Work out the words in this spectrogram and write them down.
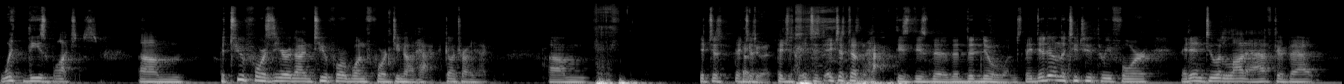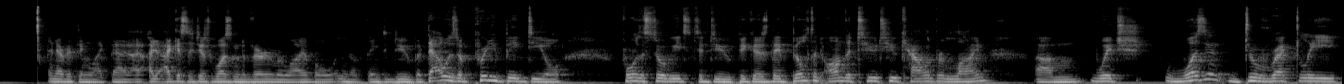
with these watches. Um, the 2409, 2414 do not hack. Don't try and hack. Um, it just it just, it. it just it just it just doesn't hack these these the, the, the newer ones. They did it on the two two three four. They didn't do it a lot after that and everything like that. I, I guess it just wasn't a very reliable you know thing to do. But that was a pretty big deal for the Soviets to do because they built it on the two two caliber line, um, which wasn't directly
